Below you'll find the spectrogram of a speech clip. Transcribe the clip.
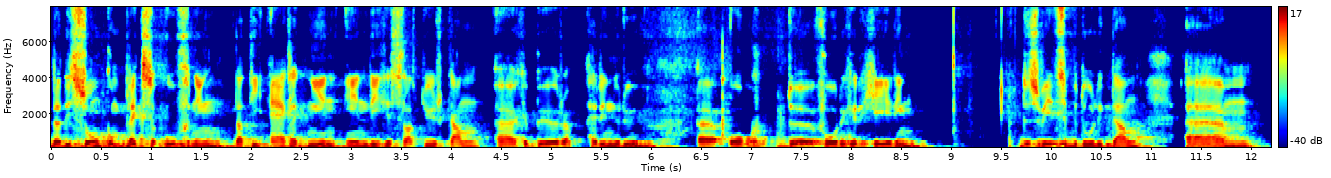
dat is zo'n complexe oefening dat die eigenlijk niet in één legislatuur kan uh, gebeuren. Herinner u, uh, ook de vorige regering, de Zweedse bedoel ik dan, um,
